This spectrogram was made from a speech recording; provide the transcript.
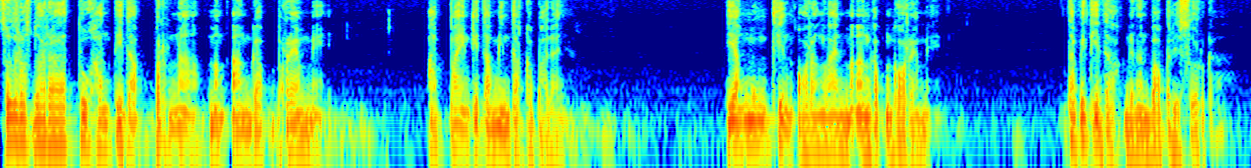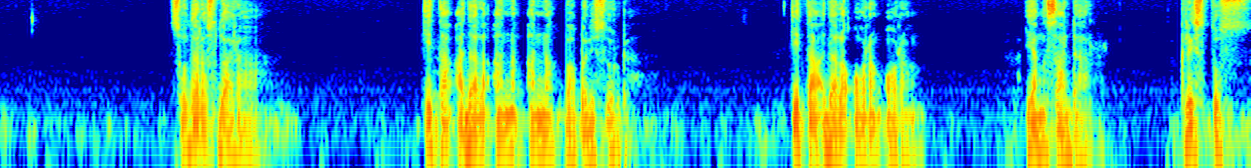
Saudara-saudara, Tuhan tidak pernah menganggap remeh apa yang kita minta kepadanya. Yang mungkin orang lain menganggap engkau remeh. Tapi tidak dengan Bapa di surga. Saudara-saudara, kita adalah anak-anak Bapa di surga. Kita adalah orang-orang yang sadar Kristus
